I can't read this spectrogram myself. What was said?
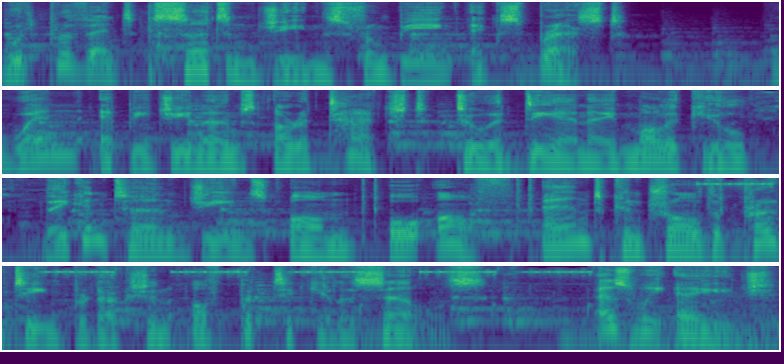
would prevent certain genes from being expressed when epigenomes are attached to a DNA molecule, they can turn genes on or off and control the protein production of particular cells. As we age,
